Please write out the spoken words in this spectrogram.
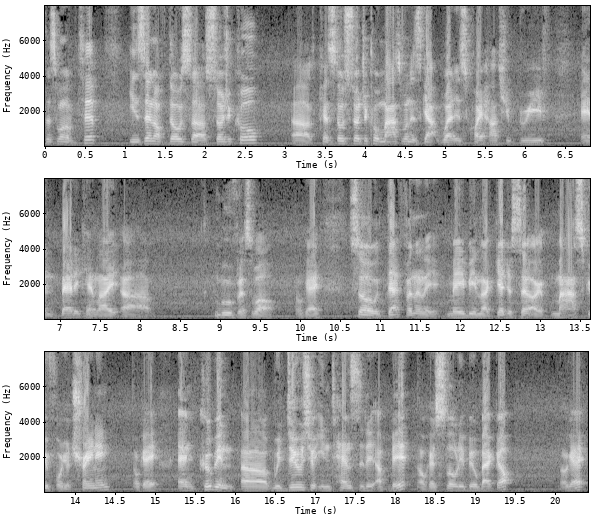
That's one of the tip instead of those surgical because uh, those surgical masks when it's got wet it's quite hard to breathe and barely can like uh, move as well okay? So definitely maybe like get yourself a mask for your training okay? And could be uh, reduce your intensity a bit okay? Slowly build back up okay?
